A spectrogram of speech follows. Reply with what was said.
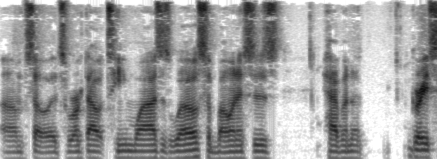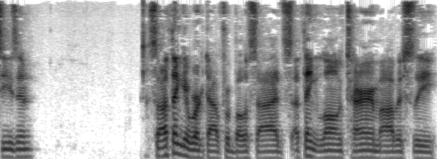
Um, so it's worked out team wise as well. Sabonis is having a great season. So I think it worked out for both sides. I think long term, obviously,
